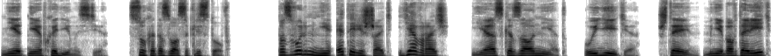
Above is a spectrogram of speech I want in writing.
«Нет необходимости», — сухо отозвался Крестов. «Позволь мне это решать. Я врач». «Я сказал нет. Уйдите. Штейн, мне повторить?»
